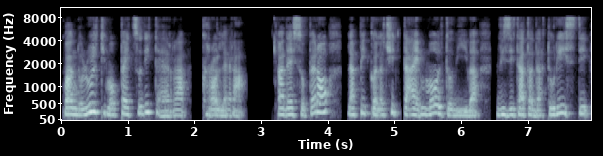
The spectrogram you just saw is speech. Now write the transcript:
quando l'ultimo pezzo di terra crollerà. Adesso però la piccola città è molto viva, visitata da turisti,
